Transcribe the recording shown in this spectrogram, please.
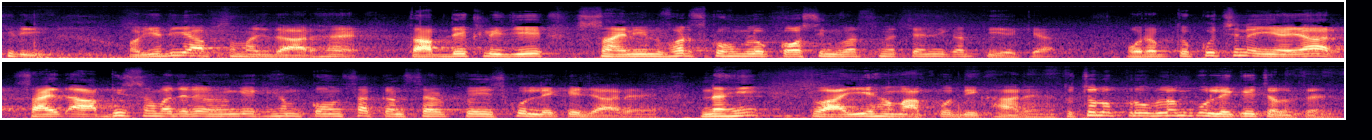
थ्री और यदि आप समझदार हैं तो आप देख लीजिए साइन इनवर्स को हम लोग कॉस इन्वर्स में चेंज करती है क्या? और अब तो कुछ नहीं है यार, शायद आप भी समझ रहे होंगे कि हम कौन सा कंसेप्ट पे इसको लेके जा रहे हैं। नहीं तो आइए हम आपको दिखा रहे हैं। तो चलो प्रॉब्लम को लेके चलते हैं।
